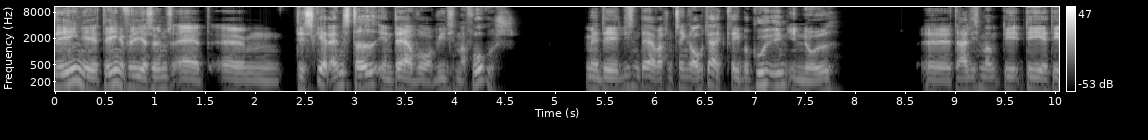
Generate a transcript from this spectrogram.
Det er egentlig, det er egentlig fordi, jeg synes, at øhm, det sker et andet sted, end der, hvor vi ligesom har fokus. Men det er ligesom der, hvor man tænker, åh, der griber Gud ind i noget. Øh, der er ligesom, om- det, det, er, det,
